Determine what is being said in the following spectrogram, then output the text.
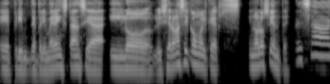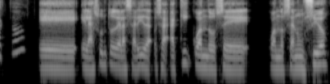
eh, prim- de primera instancia, y lo, lo hicieron así como el que pss, y no lo siente, Exacto. Eh, el asunto de la salida. O sea, aquí cuando se, cuando se anunció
